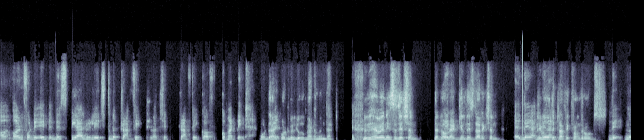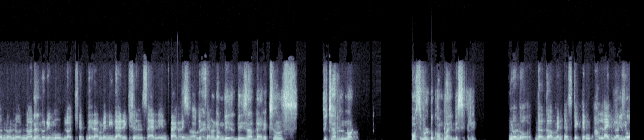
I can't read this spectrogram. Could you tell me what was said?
on, on for the, it, this PL relates to the traffic, Lordship, traffic of Guwahati. What the High Court will do, madam, in that? Do you have any suggestion that all right, give this direction, Uh, are, there remove are- the traffic from the roads? They, no, no, no, not Then- to remove lordship. There are many directions and in fact in all right, December, Madam, these, these are directions which are not possible to comply basically. no, no, the government has taken, like we lordship, know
